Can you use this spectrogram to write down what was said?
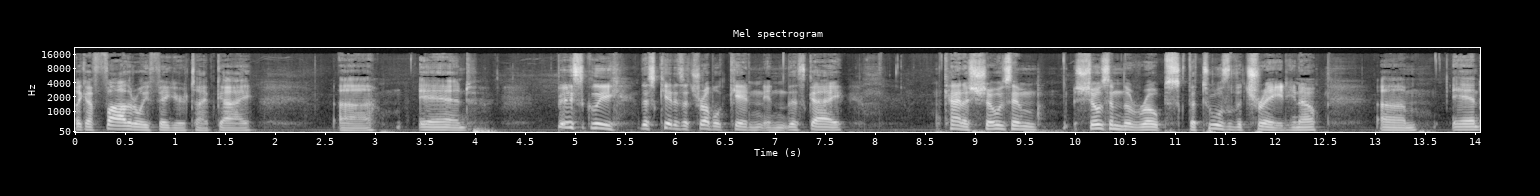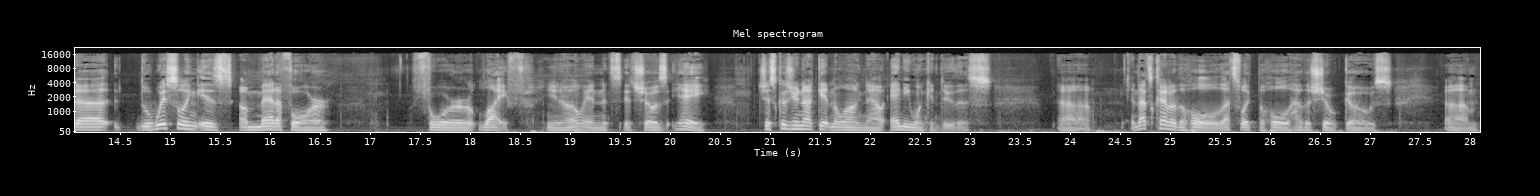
like a fatherly figure type guy uh, and basically this kid is a troubled kid and, and this guy kind of shows him shows him the ropes the tools of the trade you know? Um, and uh, the whistling is a metaphor for life you know? And it's, it shows hey just because you're not getting along now anyone can do this. Uh, and that's kind of the whole that's like the whole how the show goes. Um,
